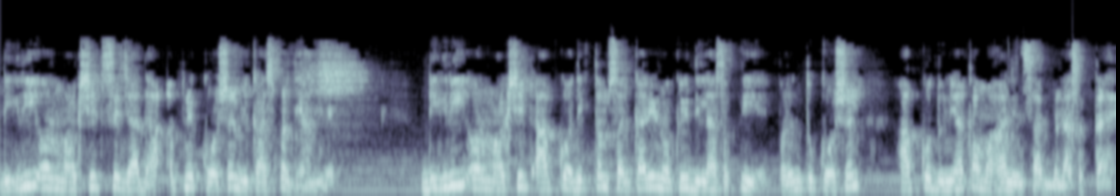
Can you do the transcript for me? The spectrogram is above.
डिग्री और मार्कशीट से ज़्यादा अपने कौशल विकास पर ध्यान दें। डिग्री और मार्कशीट आपको अधिकतम सरकारी नौकरी दिला सकती है, परंतु कौशल आपको दुनिया का महान इंसान बना सकता है।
